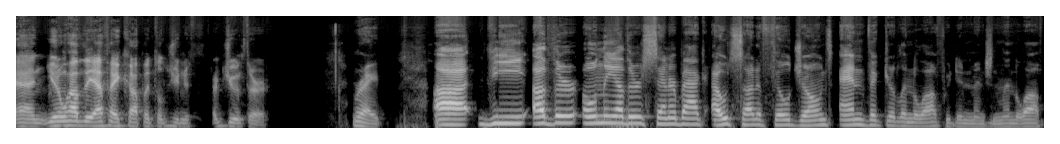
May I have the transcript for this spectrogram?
and you don't have the FA Cup until June or June third. Right. Uh, the other only other center back outside of Phil Jones and Victor Lindelof, we didn't mention Lindelof,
